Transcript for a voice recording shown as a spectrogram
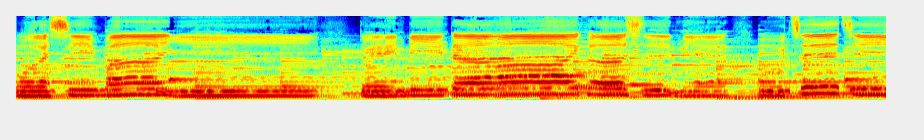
我心满意。对你的爱和思念无止境，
